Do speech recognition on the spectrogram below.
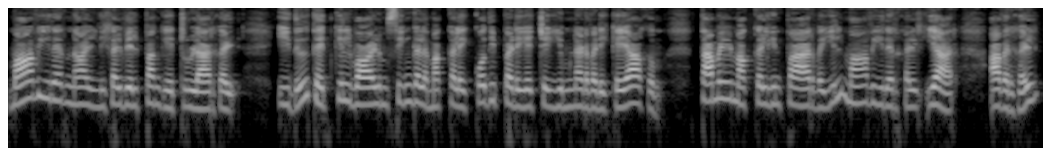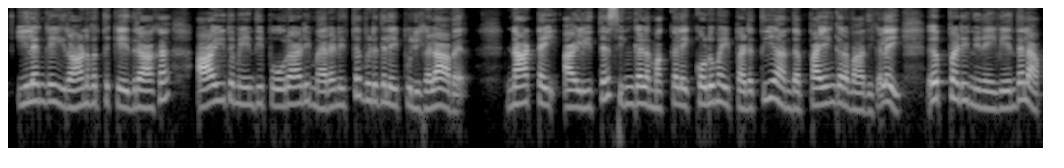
மாவீரர் நாள் நிகழ்வில் பங்கேற்றுள்ளார்கள். இது தெற்கில் வாழும் சிங்கள மக்களை கொதிப்படையச் செய்யும் நடவடிக்கையாகும். தமிழ் மக்களின் பார்வையில் மாவீரர்கள் யார்? அவர்கள் இலங்கை இராணுவத்துக்கு எதிராக ஆயுதமேந்தி போராடி மரணித்த விடுதலை புலிகளாவர் நாட்டை அழித்த சிங்கள மக்களை கொடுமைப்படுத்திய அந்த பயங்கரவாதிகளை எப்படி நினைவேந்தலாம்?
